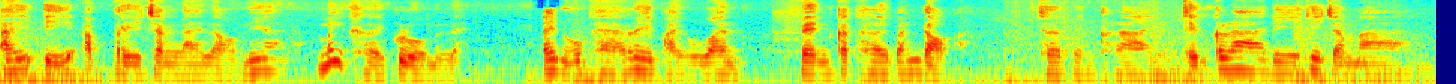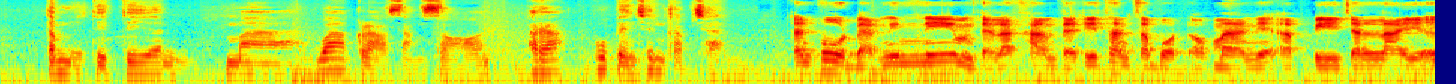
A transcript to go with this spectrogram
ไออีอัปรีจันไรเหล่านี่ยไม่เคยกลัวมันเลย ไอ้หนูแพรรี่ไพวัน เป็นกระเทยบันดาะเธอเป็นใคร ถึงกล้าดีที่จะมาตำหนิติเตียนมาว่ากล่าวสั่งสอน พระผู้เป็นเช่นกับฉัน ท่านพูดแบบนิ่มๆ แต่ละคำแต่ที่ท่านสะบดออกมาเนี่ยอปีจันไรเอ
